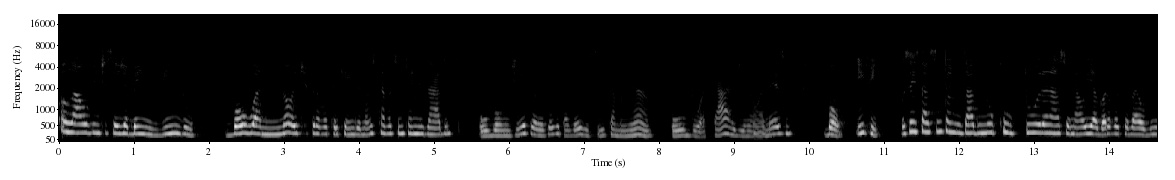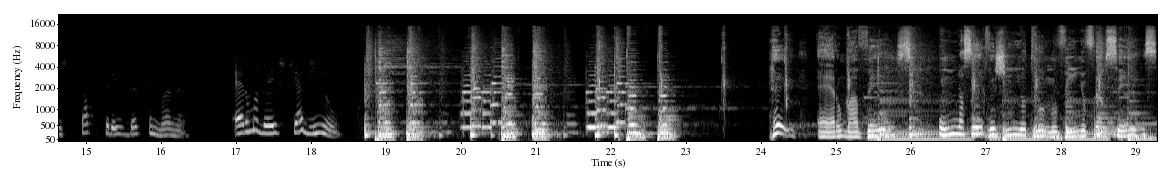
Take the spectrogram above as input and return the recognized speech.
Olá, ouvinte, seja bem-vindo. Boa noite para você que ainda não estava sintonizado, ou bom dia para você que talvez assista amanhã, ou boa tarde, não é mesmo? Bom, enfim, você está sintonizado no Cultura Nacional e agora você vai ouvir os top 3 da semana. Era uma vez Tiaguinho. Hey, era uma vez um na cervejinha, outro no vinho francês.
